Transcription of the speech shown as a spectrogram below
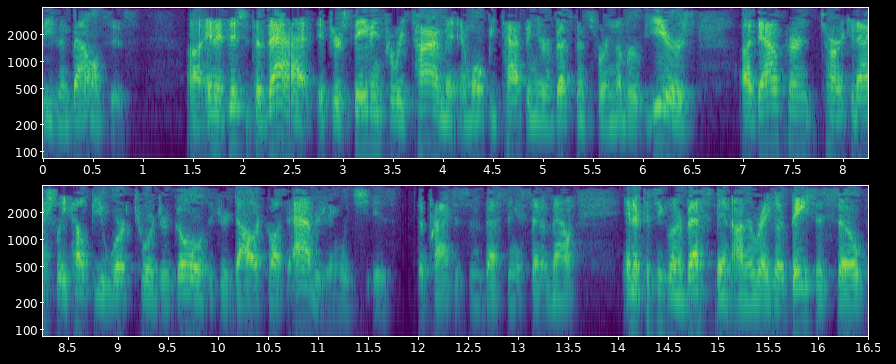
these imbalances. Uh, in addition to that, if you're saving for retirement and won't be tapping your investments for a number of years, a downturn can actually help you work toward your goals if you're dollar cost averaging, which is the practice of investing a set amount in a particular investment on a regular basis. So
